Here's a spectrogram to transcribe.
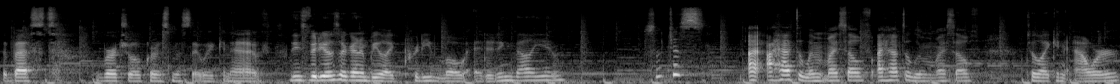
the best virtual Christmas that we can have. These videos are gonna be like pretty low editing value. So just, I, I have to limit myself. I have to limit myself to like an hour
